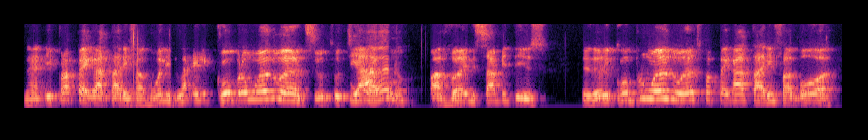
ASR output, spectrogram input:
Né? E para pegar a tarifa boa, ele, ele compra um ano antes. O, o Tiago um Pavani sabe disso. Entendeu? Ele compra um ano antes para pegar a tarifa boa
